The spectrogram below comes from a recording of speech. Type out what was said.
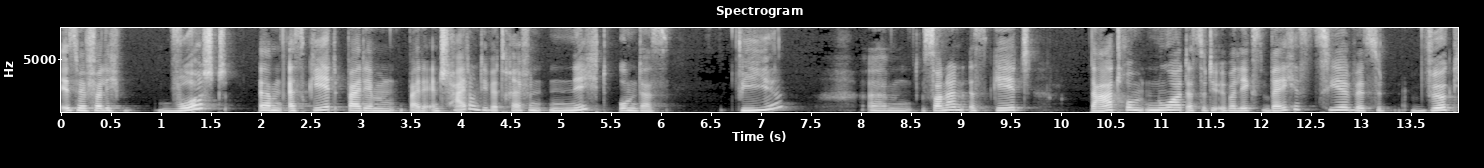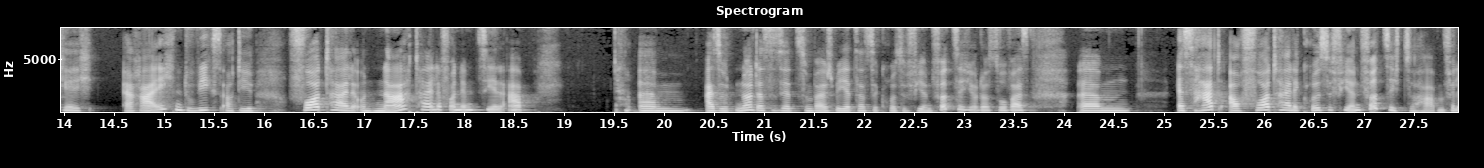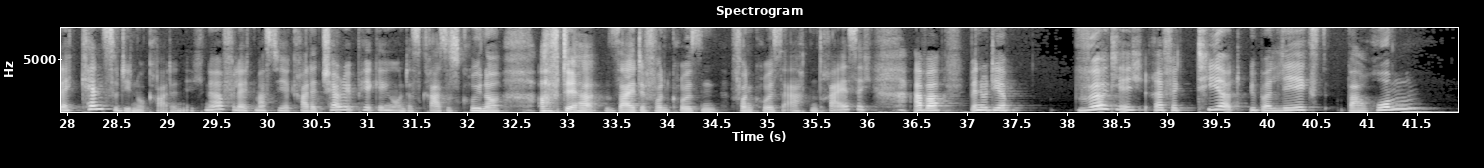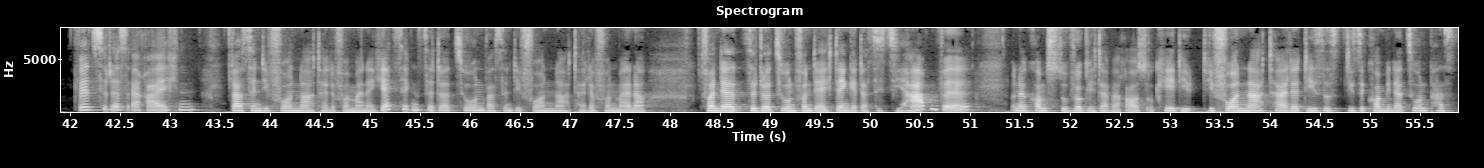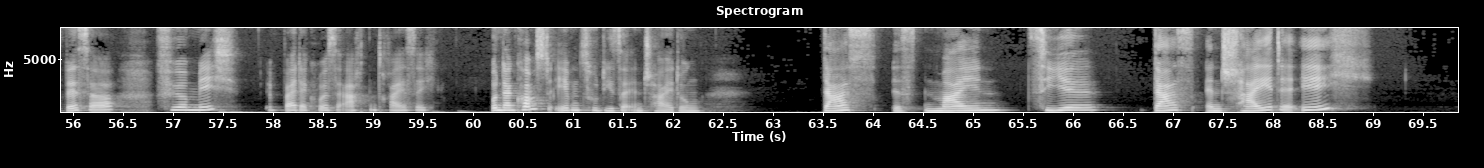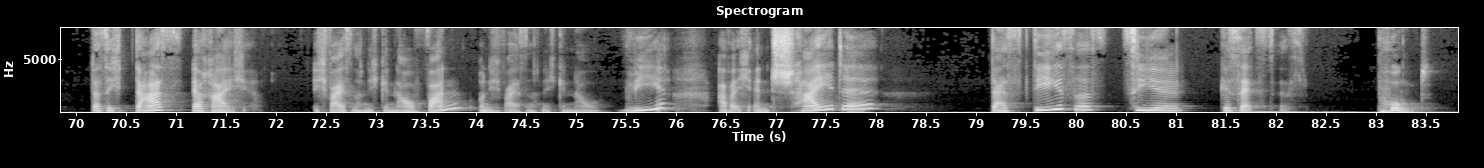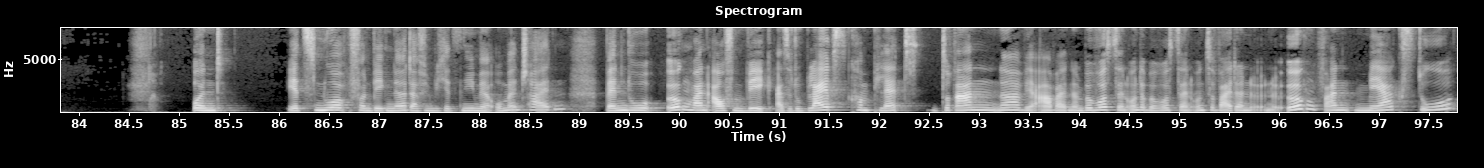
ist mir völlig wurscht. Ähm, es geht bei dem, bei der Entscheidung, die wir treffen, nicht um das Wie, ähm, sondern es geht darum nur, dass du dir überlegst, welches Ziel willst du wirklich erreichen. Du wiegst auch die Vorteile und Nachteile von dem Ziel ab ähm, also, ne, das ist jetzt zum Beispiel, jetzt hast du Größe 44 oder sowas. Ähm, es hat auch Vorteile, Größe 44 zu haben. Vielleicht kennst du die nur gerade nicht. Ne? Vielleicht machst du hier gerade Cherrypicking und das Gras ist grüner auf der Seite von, Größen, von Größe 38. Aber wenn du dir wirklich reflektiert überlegst, warum willst du das erreichen? Was sind die Vor- und Nachteile von meiner jetzigen Situation? Was sind die Vor- und Nachteile von meiner von der Situation, von der ich denke, dass ich sie haben will. Und dann kommst du wirklich dabei raus, okay, die, die Vor- und Nachteile, dieses, diese Kombination passt besser für mich bei der Größe 38. Und dann kommst du eben zu dieser Entscheidung, das ist mein Ziel, das entscheide ich, dass ich das erreiche. Ich weiß noch nicht genau wann und ich weiß noch nicht genau wie, aber ich entscheide, dass dieses Ziel gesetzt ist. Punkt. Und jetzt nur von wegen, ne, darf ich mich jetzt nie mehr umentscheiden. Wenn du irgendwann auf dem Weg, also du bleibst komplett dran, ne, wir arbeiten an Bewusstsein, Unterbewusstsein und so weiter, irgendwann merkst du,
